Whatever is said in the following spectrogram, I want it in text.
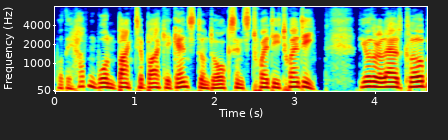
but they haven't won back to back against Dundalk since 2020. The other Louth club,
